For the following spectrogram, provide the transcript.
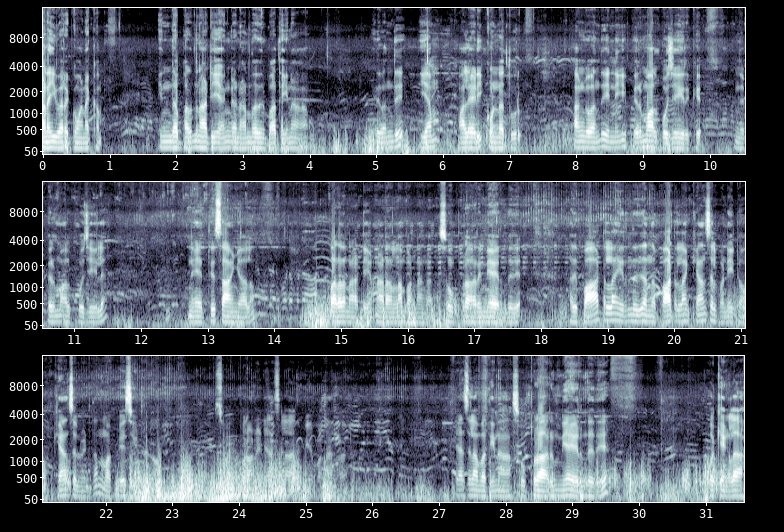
அனைவருக்கும் வணக்கம். இந்த பரதநாட்டியம் எங்கே நடந்ததுன்னு பார்த்தீங்கன்னா இது வந்து எம். மலையடி கொன்னத்தூர் அங்கே வந்து இன்றைக்கி பெருமாள் பூஜை இருக்குது இந்த பெருமாள் பூஜையில் நேற்று சாயங்காலம் பரதநாட்டியம் நடனம்லாம் பண்ணாங்க. சூப்பராக அருமையாக இருந்தது. அது பாட்டெல்லாம் இருந்தது. அந்த பாட்டெல்லாம் கேன்சல் பண்ணிட்டோம். கேன்சல் பண்ணிட்டு தான் நம்ம பேசிக்கிட்டு இருக்கோம் சூப்பரான டான்ஸ்லாம் அருமையாக பண்ணாங்க கேஸ்லாம் பார்த்திங்கன்னா சூப்பராக அருமையாக இருந்தது. ஓகேங்களா?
